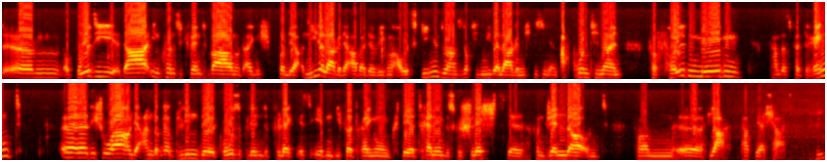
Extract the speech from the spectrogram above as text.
ähm, obwohl sie da inkonsequent waren und eigentlich von der Niederlage der Arbeiterbewegung ausgingen, so haben sie doch diese Niederlage nicht bis in ihren Abgrund hinein verfolgen mögen, haben das verdrängt, äh, die Shoah. Und der andere blinde, große blinde Fleck ist eben die Verdrängung der Trennung des Geschlechts, der, von Gender und von äh, ja, Patriarchat. Mhm.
